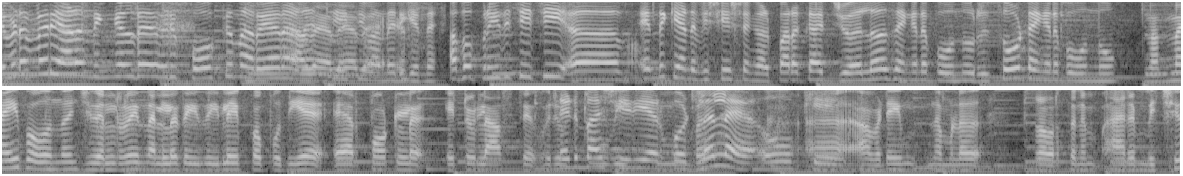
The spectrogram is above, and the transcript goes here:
എവിടം വരെയാണ് നിങ്ങളുടെ ഒരു പോക്ക് എന്ന് അറിയാനാണ് അതെ, അതെ, ചേച്ചി വന്നിരിക്കുന്നത്. അപ്പൊ പ്രീതി ചേച്ചി എന്തൊക്കെയാണ് വിശേഷങ്ങൾ? പറക്കാട് ജ്വല്ലേഴ്സ് എങ്ങനെ പോകുന്നു? റിസോർട്ട് എങ്ങനെ പോകുന്നു? നന്നായി പോകുന്നു. ജ്വല്ലറി നല്ല രീതിയിൽ ഇപ്പൊ പുതിയ എയർപോർട്ടിൽ ഏറ്റവും ലാസ്റ്റ് ഒരു നെടുമ്പാശ്ശേരി എയർപോർട്ടിൽ അല്ലേ? ഓക്കെ. അവിടെയും നമ്മൾ പ്രവർത്തനം ആരംഭിച്ചു.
